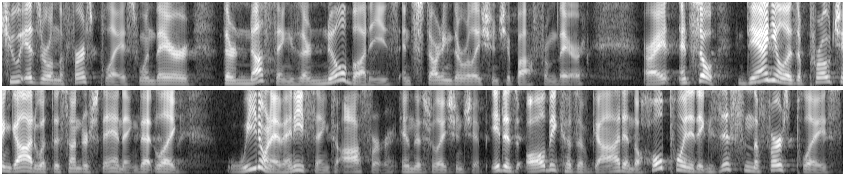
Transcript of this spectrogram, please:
to Israel in the first place when they're, they're nothings, they're nobodies, and starting the relationship off from there. All right, and so Daniel is approaching God with this understanding that, like, we don't have anything to offer in this relationship. It is all because of God, and the whole point it exists in the first place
